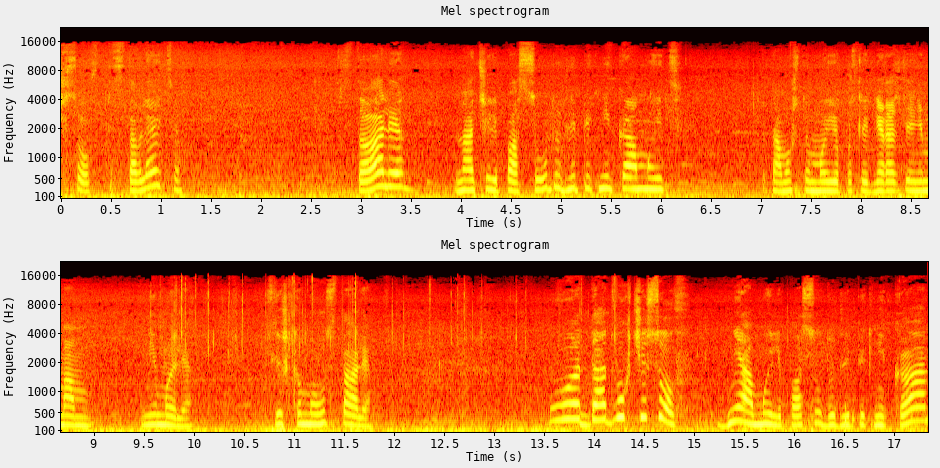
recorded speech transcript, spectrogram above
часов, представляете? Встали, начали посуду для пикника мыть. потому что мы ее после дня рождения мам не мыли. Слишком мы устали. Вот, до двух часов дня мыли посуду для пикника.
